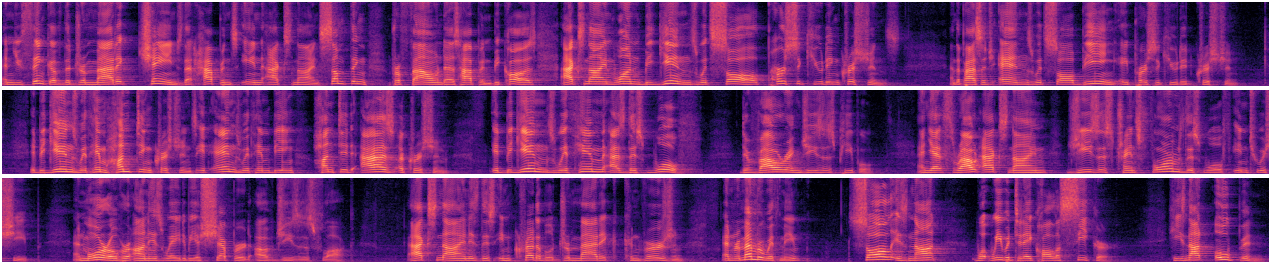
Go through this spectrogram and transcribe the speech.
And you think of the dramatic change that happens in Acts 9. Something profound has happened because Acts 9 1 begins with Saul persecuting Christians. And the passage ends with Saul being a persecuted Christian. It begins with him hunting Christians. It ends with him being hunted as a Christian. It begins with him as this wolf devouring Jesus' people. And yet, throughout Acts 9, Jesus transforms this wolf into a sheep, and moreover, on his way to be a shepherd of Jesus' flock. Acts 9 is this incredible, dramatic conversion. And remember with me, Saul is not what we would today call a seeker. He's not open.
